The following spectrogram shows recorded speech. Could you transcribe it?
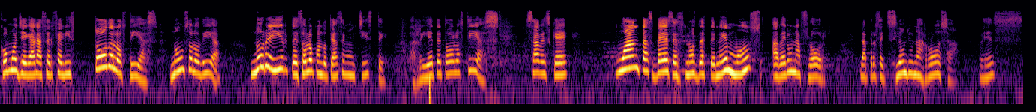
cómo llegar a ser feliz todos los días, no un solo día. No reírte solo cuando te hacen un chiste. Ríete todos los días. ¿Sabes qué? ¿Cuántas veces nos detenemos a ver una flor? La perfección de una rosa, ¿ves?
